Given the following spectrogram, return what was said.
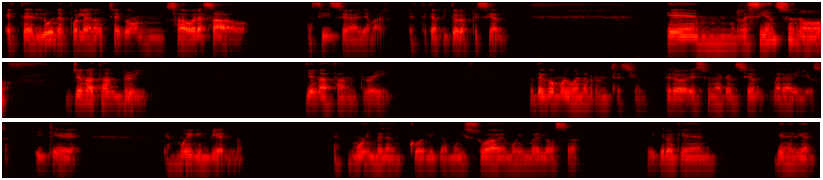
este lunes por la noche con Sabor a Sábado. Así se va a llamar este capítulo especial. Em, recién sonó Jonathan Bree. Jonathan Bree. No tengo muy buena pronunciación, pero es una canción maravillosa y que es muy de invierno. Es muy melancólica, muy suave, muy melosa y creo que viene bien.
